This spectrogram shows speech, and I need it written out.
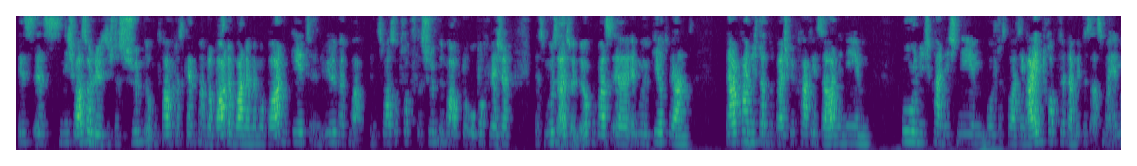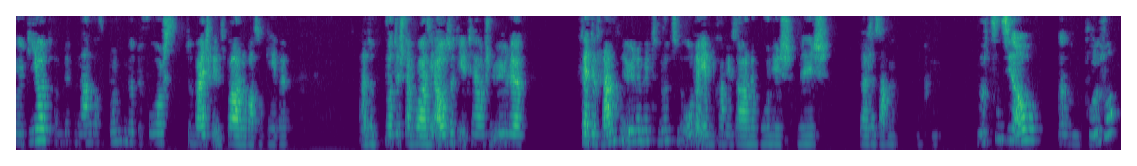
ist es nicht wasserlöslich, das schwimmt oben drauf, das kennt man in der Badewanne. Wenn man baden geht, in Öl, wenn man ins Wasser tropft, das schwimmt immer auf der Oberfläche. Das muss also in irgendwas äh, emulgiert werden. Da kann ich dann zum Beispiel Kaffeesahne nehmen, Honig kann ich nehmen, wo ich das quasi reintropfe, damit es erstmal emulgiert und miteinander verbunden wird, bevor ich es zum Beispiel ins Badewasser gebe. Also würde ich dann quasi außer die ätherischen Öle fette Pflanzenöle mit nutzen oder eben Kaffeesahne, Honig, Milch, solche Sachen. Nutzen Sie auch ähm, Pulver?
